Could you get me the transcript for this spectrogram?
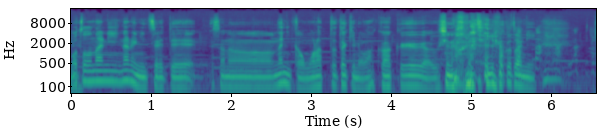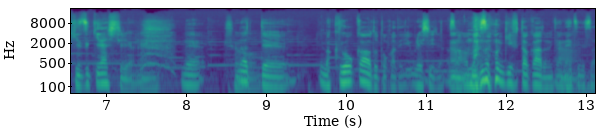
大人になるにつれてその何かをもらった時のワクワクが失われていることに 気づき出してるよね。ね。だって今クオ・カードとかで嬉しいじゃん。さうん。アマゾンギフトカードみたいなやつでさ、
